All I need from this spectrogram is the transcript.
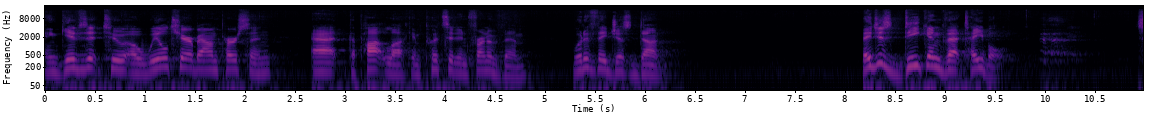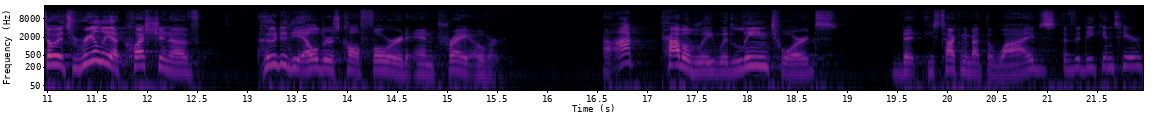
and gives it to a wheelchair bound person at the potluck and puts it in front of them, what have they just done? They just deaconed that table. So it's really a question of who do the elders call forward and pray over? Now, I probably would lean towards that he's talking about the wives of the deacons here.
